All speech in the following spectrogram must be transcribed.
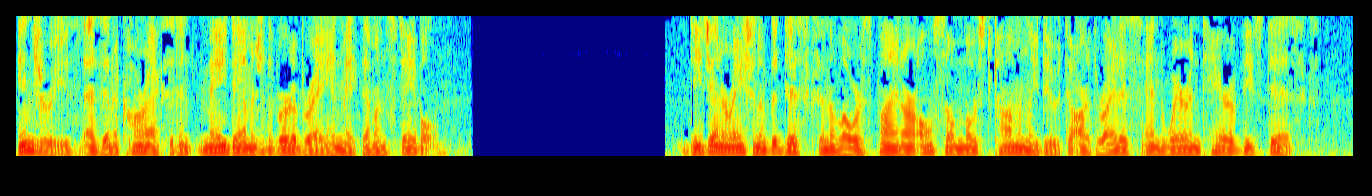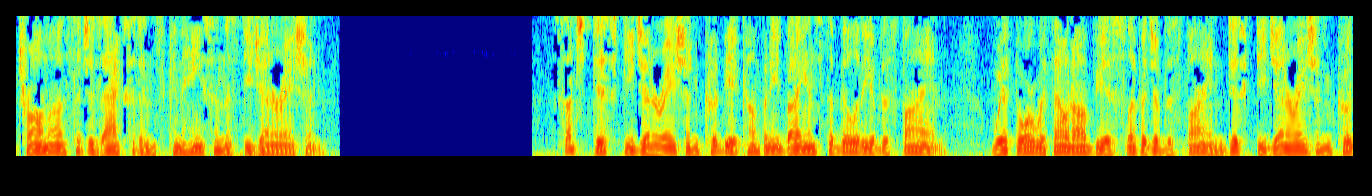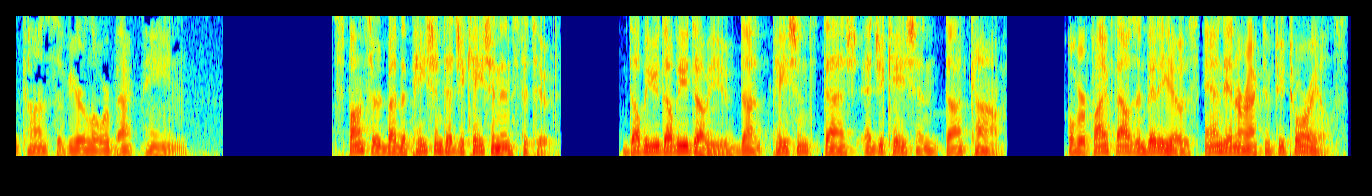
Injuries, as in a car accident, may damage the vertebrae and make them unstable. Degeneration of the discs in the lower spine are also most commonly due to arthritis and wear and tear of these discs. Trauma, such as accidents, can hasten this degeneration. Such disc degeneration could be accompanied by instability of the spine. With or without obvious slippage of the spine, disc degeneration could cause severe lower back pain. Sponsored by the Patient Education Institute www.patient-education.com. Over 5,000 videos and interactive tutorials.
